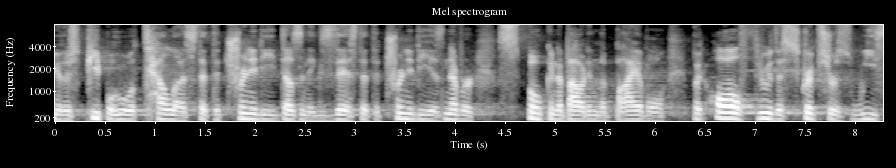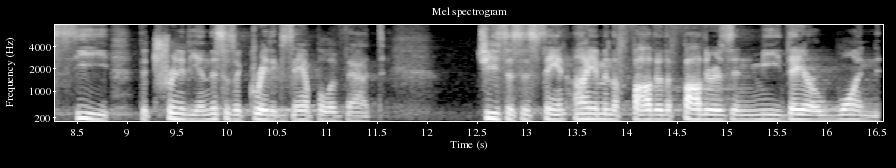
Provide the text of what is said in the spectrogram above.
You know, there's people who will tell us that the Trinity doesn't exist, that the Trinity is never spoken about in the Bible, but all through the scriptures we see the Trinity, and this is a great example of that. Jesus is saying, I am in the Father, the Father is in me, they are one.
